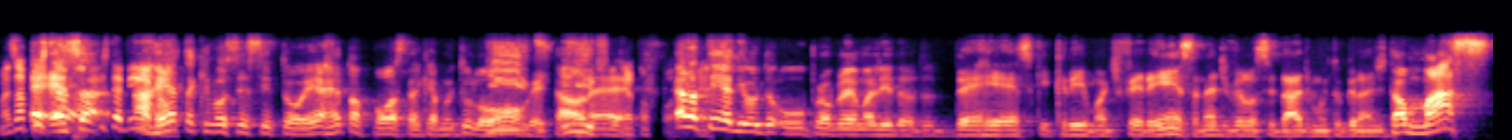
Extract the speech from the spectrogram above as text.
Mas a pista, é, essa, a pista é bem A legal. reta que você citou é a reta oposta, né, que é muito longa isso, e tal, isso, né? Oposta, Ela é. tem ali o, o, problema ali do, do, DRS que cria uma diferença, né, de velocidade muito grande e tal, mas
